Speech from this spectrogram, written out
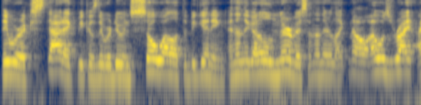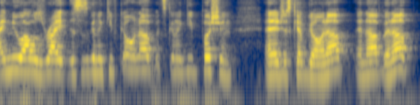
They were ecstatic because they were doing so well at the beginning. And then they got a little nervous. And then they're like, no, I was right. I knew I was right. This is going to keep going up. It's going to keep pushing. And it just kept going up and up and up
